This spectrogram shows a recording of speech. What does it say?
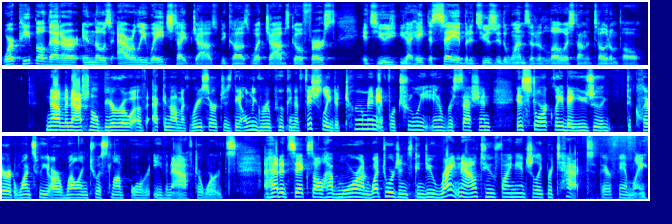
or people that are in those hourly wage type jobs because what jobs go first? It's I hate to say it, but it's usually the ones that are the lowest on the totem pole. Now, the National Bureau of Economic Research is the only group who can officially determine if we're truly in a recession. Historically, they usually declare it once we are well into a slump or even afterwards. Ahead at 6, I'll have more on what Georgians can do right now to financially protect their family.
